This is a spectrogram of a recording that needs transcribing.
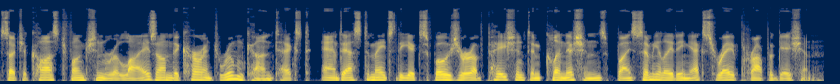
such a cost function relies on the current room context and estimates the exposure of patient and clinicians by simulating X-ray propagation.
